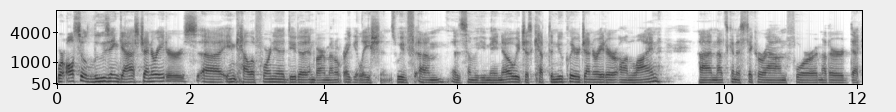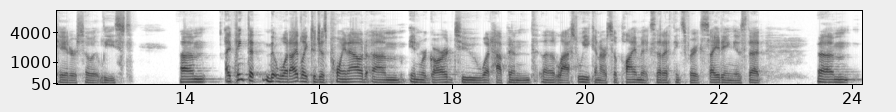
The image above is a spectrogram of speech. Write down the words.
we're also losing gas generators uh, in California due to environmental regulations. We've, um, as some of you may know, we just kept a nuclear generator online, uh, and that's going to stick around for another decade or so at least. Um, I think that, that, what I'd like to just point out um, in regard to what happened uh, last week in our supply mix that I think is very exciting is that um,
